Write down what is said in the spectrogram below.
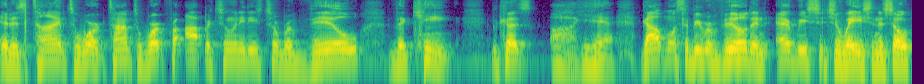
It is time to work, time to work for opportunities to reveal the King. Because, oh, yeah, God wants to be revealed in every situation. And so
